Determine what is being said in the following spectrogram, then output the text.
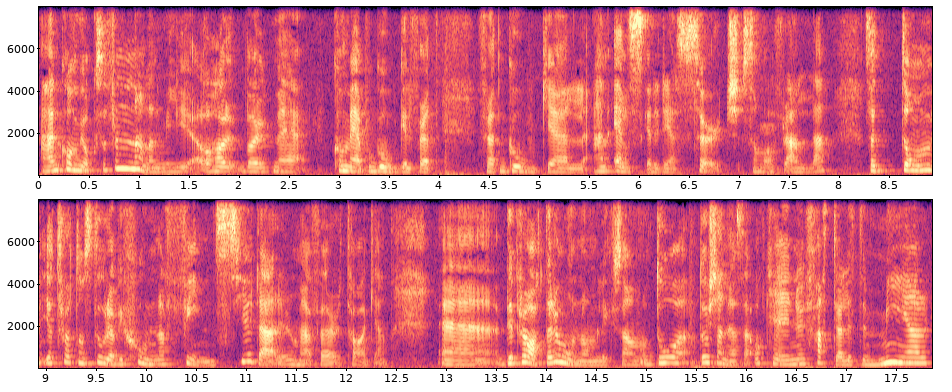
han kom ju också från en annan miljö och har varit med, kom med på Google för att, för att Google, han älskade deras search som var för alla. Så att de, jag tror att de stora visionerna finns ju där i de här företagen. Eh, det pratade hon om liksom och då, då kände jag så här, okej okay, nu fattar jag lite mer.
